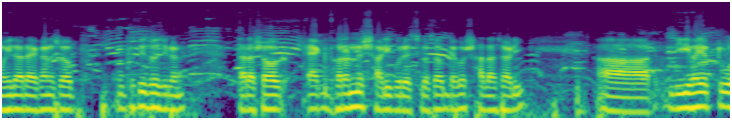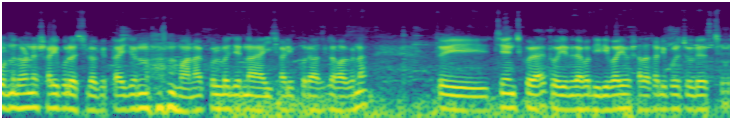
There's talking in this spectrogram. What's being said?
মহিলারা এখানে সব উপস্থিত হয়েছিলেন, তারা সব এক ধরনের শাড়ি পরেছিল সব দেখো সাদা শাড়ি। আর দিদিভাই একটু অন্য ধরনের শাড়ি পরেছিল তাই জন্য মানা করল যে না, এই শাড়ি পরে আসলে হবে না। তো এই চেঞ্জ করে। তো ওই জন্য দেখো দিদিভাইও সাদা শাড়ি পরে চলে এসছে।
